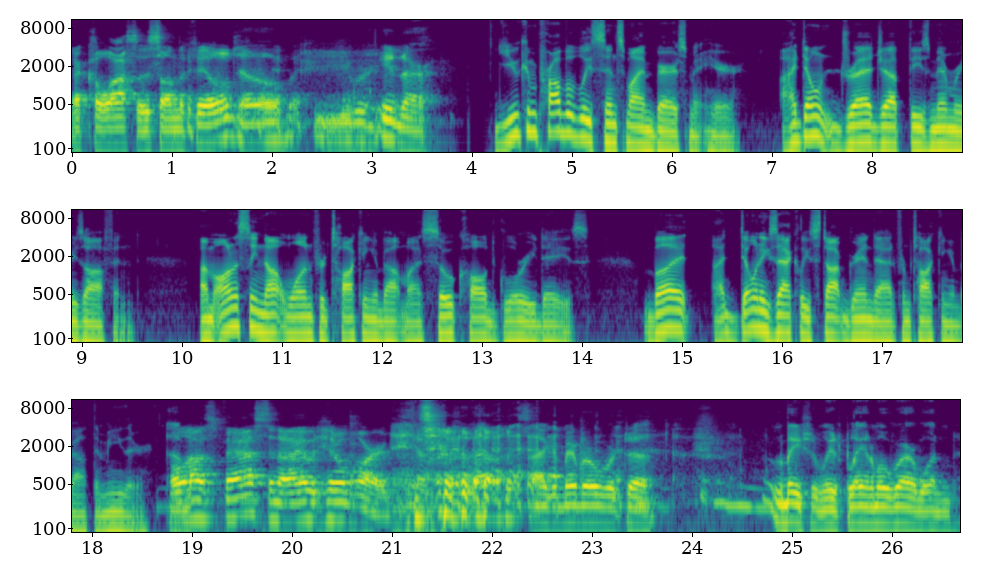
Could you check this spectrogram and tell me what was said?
a colossus on the field no but you were in there You can probably sense my embarrassment here. I don't dredge up these memories often. I'm honestly not one for talking about my so called glory days. But I don't exactly stop Granddad from talking about them either. Well, I was fast and I would hit him hard. I can remember over at uh, Mason, we was playing them over there one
